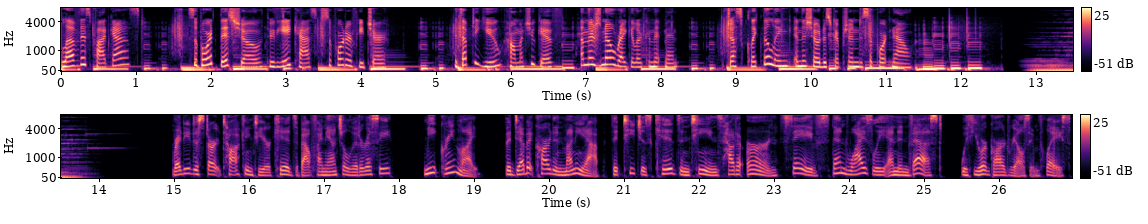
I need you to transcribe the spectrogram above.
Love this podcast? Support this show through the ACAST supporter feature. It's up to you how much you give, and there's no regular commitment. Just click the link in the show description to support now. Ready to start talking to your kids about financial literacy? Meet Greenlight, the debit card and money app that teaches kids and teens how to earn, save, spend wisely, and invest with your guardrails in place.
